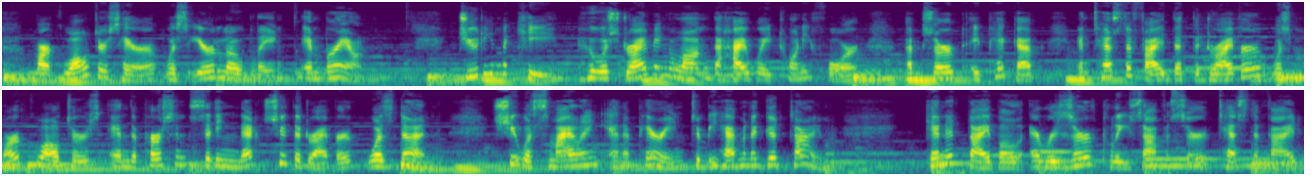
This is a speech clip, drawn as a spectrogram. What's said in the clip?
Mark Walter's hair was earlobe length and brown. Judy McKee who was driving along the Highway 24, observed a pickup and testified that the driver was Mark Walters and the person sitting next to the driver was Dunn. She was smiling and appearing to be having a good time. Kenneth Dybel, a reserve police officer, testified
